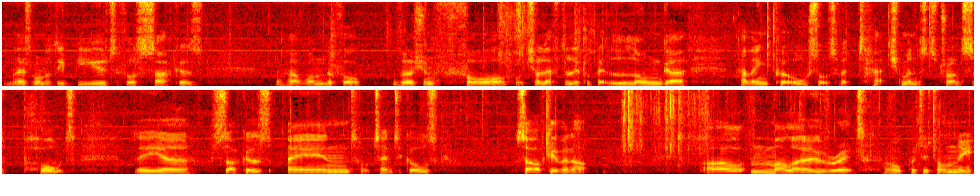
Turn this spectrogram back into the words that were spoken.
There's one of the beautiful suckers. how wonderful. Version 4, which I left a little bit longer, having put all sorts of attachments to try and support the uh, suckers and or tentacles so I've given up I'll mull over it I'll put it on the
